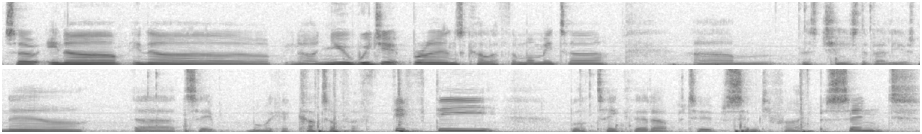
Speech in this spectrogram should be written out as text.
So in our in our in our new widget, Brian's color thermometer, um, let's change the values now. Uh, let's say we'll make a cutoff of 50. We'll take that up to 75%.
